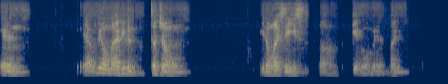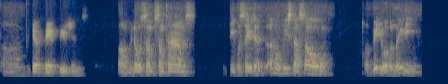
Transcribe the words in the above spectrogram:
and yeah if you don't mind if you can touch on you know like these um give me one minute like um deathbed visions um you know some sometimes people say that I know recently I saw a video of a lady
